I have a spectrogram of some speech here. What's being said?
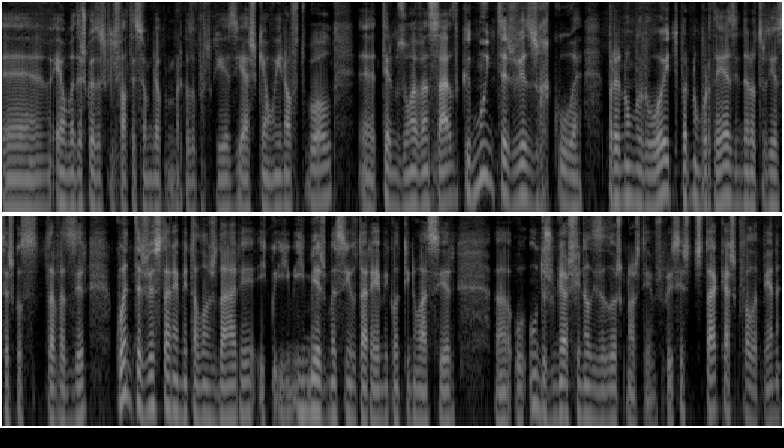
Uh, é uma das coisas que lhe falta ser o melhor marcador português e acho que é um hino ao futebol uh, termos um avançado que muitas vezes recua para número 8, para número 10, ainda no outro dia o Sérgio estava a dizer quantas vezes o Taremi está longe da área e, e, e mesmo assim o Taremi continua a ser uh, um dos melhores finalizadores que nós temos. Por isso, este destaque acho que vale a pena.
